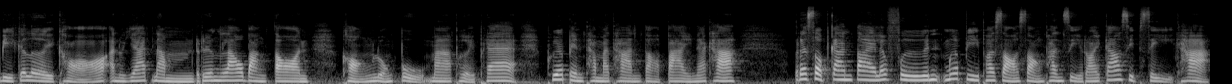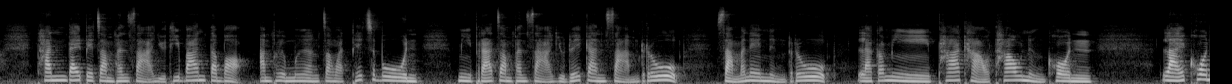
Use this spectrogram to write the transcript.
บีก็เลยขออนุญาตนำเรื่องเล่าบางตอนของหลวงปู่มาเผยแพร่ เพื่อเป็นธรรมทานต่อไปนะคะ ประสบการณ์ตายแล้วฟื้นเมื่อปีพศ 2494 ค่ะ ท่านได้ไปจำพรรษาอยู่ที่บ้านตะเบาะอำเภอเมืองจังหวัดเพชรบูรณ์ มีพระจำพรรษาอยู่ด้วยกัน 3 รูป สามเณรหนึ่งรูป แล้วก็มีผ้าขาวเท่าหนึ่งคน หลายคน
